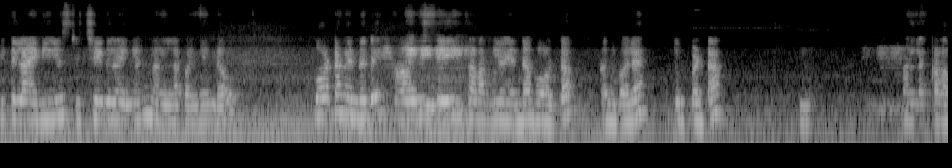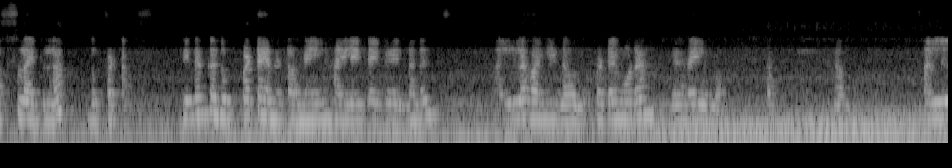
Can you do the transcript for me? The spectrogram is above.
വിത്ത് ലൈനിങ്ങിൽ സ്റ്റിച്ച് ചെയ്ത് കഴിഞ്ഞാൽ നല്ല ഭംഗി ഉണ്ടാവും ബോട്ടം വരുന്നത് ആ ഒരു സെയിം കളറിൽ വരുന്ന ബോട്ടം അതുപോലെ ദുപ്പട്ട. നല്ല കളർഫുൾ ആയിട്ടുള്ള ദുപ്പട്ട. ഇതിന്റെയൊക്കെ ദുപ്പട്ടയാണ് കേട്ടോ മെയിൻ ഹൈലൈറ്റ് ആയിട്ട് വരുന്നത്. നല്ല ഭംഗി ഉണ്ടാവും ദുപ്പട്ടയും കൂടെ വെയർ ചെയ്യുമ്പോൾ നല്ല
